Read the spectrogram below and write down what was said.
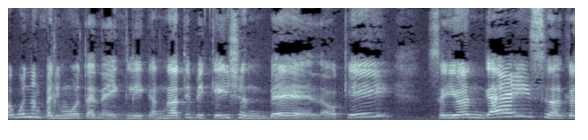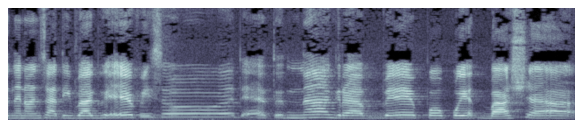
Huwag mo nang kalimutan na i-click ang notification bell, okay? So, yun guys. Welcome na naman sa ating bago episode. Eto na, grabe. Popoy at Basha.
